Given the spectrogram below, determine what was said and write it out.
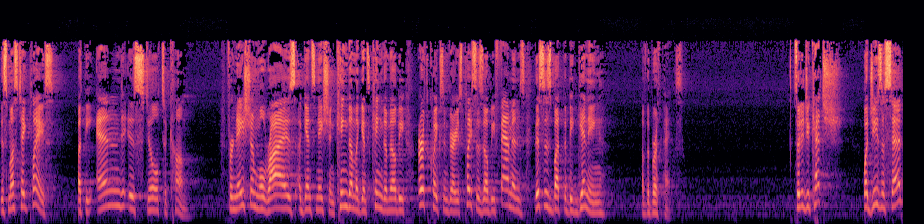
This must take place, but the end is still to come. For nation will rise against nation, kingdom against kingdom. There'll be earthquakes in various places, there'll be famines. This is but the beginning of the birth pangs. So, did you catch what Jesus said?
